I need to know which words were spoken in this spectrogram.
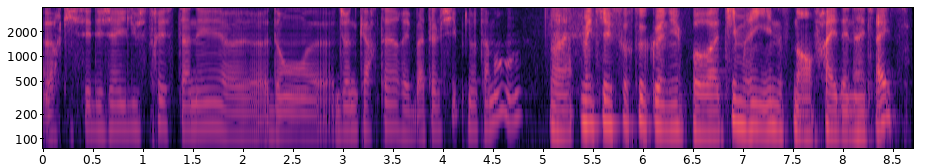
alors qui s'est déjà illustré cette année euh, dans euh, John Carter et Battleship notamment. Hein. Ouais, mais qui est surtout connu pour Tim Riggins dans Friday Night Lights.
